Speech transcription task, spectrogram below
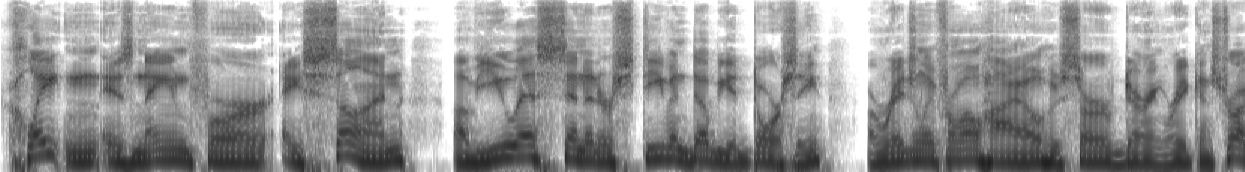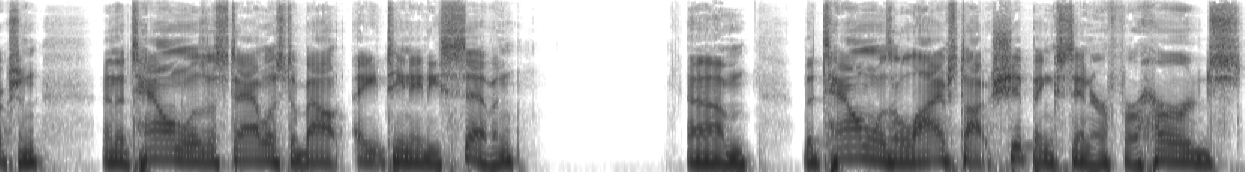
Clayton is named for a son of U.S. Senator Stephen W. Dorsey, originally from Ohio, who served during Reconstruction, and the town was established about 1887. Um, the town was a livestock shipping center for herds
